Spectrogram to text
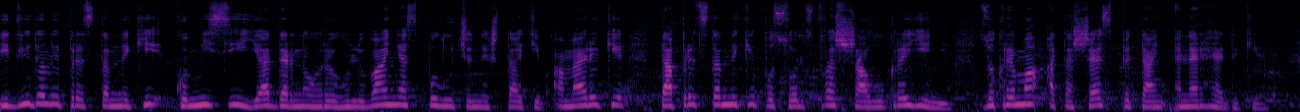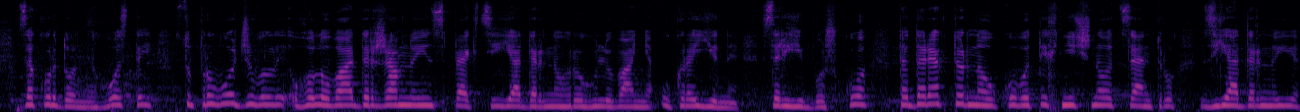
відвідали представники комісії ядерного регулювання Сполучених Штатів Америки та представники посольства США в Україні, зокрема аташе з питань енергетики. Закордонних гостей супроводжували голова Державної інспекції ядерного регулювання України Сергій Бошко та директор науково-технічного центру з ядерної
